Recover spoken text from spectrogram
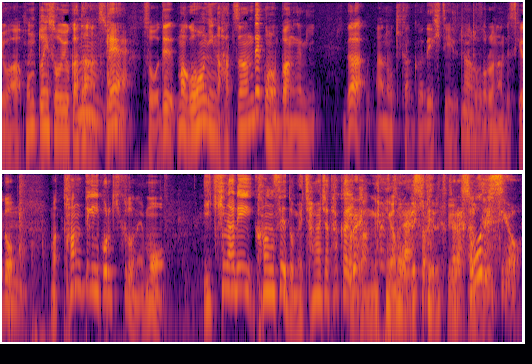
は本当にそういう方なんですよ。そう。で、まあ、ご本人の発案でこの番組があの企画ができているというところなんですけど、なるほまあ、端的にこれ聞くとねもういきなり完成度めちゃめちゃ高い番組がもうできてるという感じ。そうですよ、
